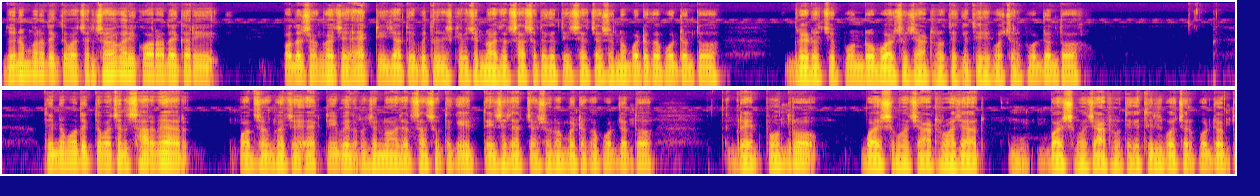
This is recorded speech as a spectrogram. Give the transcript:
দুই নম্বরে দেখতে পাচ্ছেন সহকারী কর আদায়কারী পদের সংখ্যা হচ্ছে একটি, জাতীয় বেতন স্কেল হচ্ছে নয় হাজার সাতশো থেকে তিরিশ হাজার চারশো নব্বই টাকা পর্যন্ত। গ্রেড হচ্ছে পনেরো, বয়স হচ্ছে আঠেরো থেকে তিরিশ বছর পর্যন্ত। তিন নম্বর দেখতে পাচ্ছেন, সার্ভেয়ার পদ সংখ্যা হচ্ছে একটি, বেতন হচ্ছে ন হাজার সাতশো থেকে তেইশ হাজার চারশো নব্বই টাকা পর্যন্ত। গ্রেড পনেরো, বয়স হচ্ছে আঠেরো হাজার বয়স হচ্ছে আঠেরো থেকে তিরিশ বছর পর্যন্ত।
